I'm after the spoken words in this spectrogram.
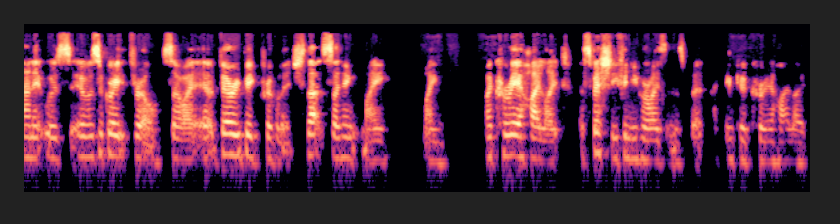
and it was it was a great thrill. So I, a very big privilege. That's I think my my my career highlight, especially for New Horizons, but I think a career highlight.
